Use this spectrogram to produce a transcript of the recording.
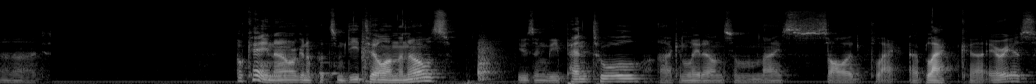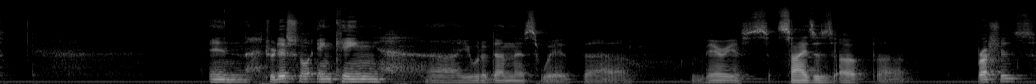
Uh, just okay, now we're going to put some detail on the nose. Using the pen tool, I can lay down some nice solid black, uh, black uh, areas. In traditional inking, uh, you would have done this with uh, various sizes of brushes,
